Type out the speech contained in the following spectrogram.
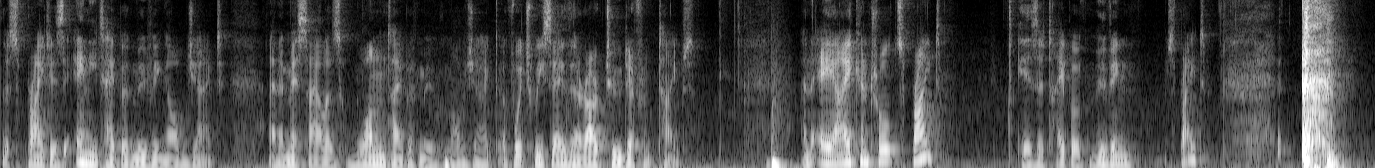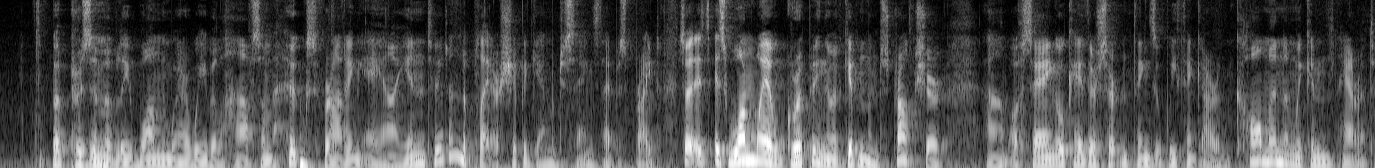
that sprite is any type of moving object, and a missile is one type of moving object, of which we say there are two different types. An AI controlled sprite is a type of moving sprite but presumably one where we will have some hooks for adding AI into it, and the player ship again, we're just saying is type of sprite. So it's, it's one way of grouping them, of giving them structure, um, of saying, okay, there's certain things that we think are in common and we can inherit.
